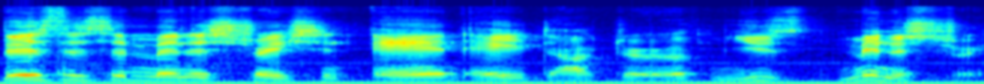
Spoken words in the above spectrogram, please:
Business Administration, and a Doctor of music Ministry.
